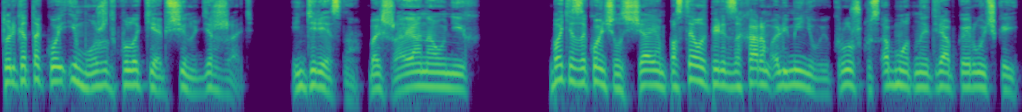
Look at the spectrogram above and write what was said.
только такой и может в кулаке общину держать. Интересно, большая она у них? Батя закончил с чаем, поставил перед Захаром алюминиевую кружку с обмотанной тряпкой ручкой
